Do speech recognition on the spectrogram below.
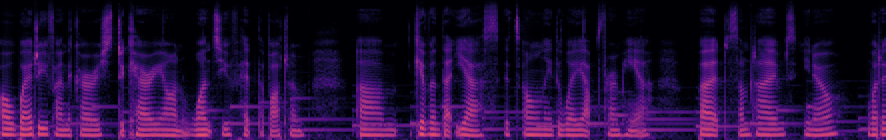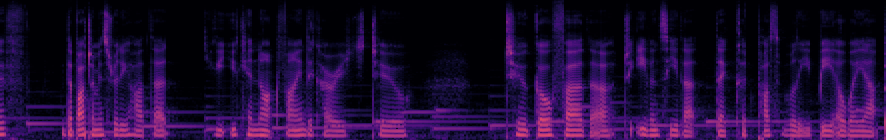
or where do you find the courage to carry on once you've hit the bottom? Um, given that, yes, it's only the way up from here. But sometimes, you know, what if the bottom is really hard that you, you cannot find the courage to to go further to even see that there could possibly be a way up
